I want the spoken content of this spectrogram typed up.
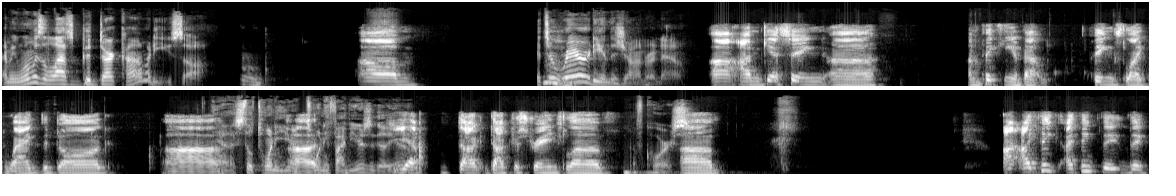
I mean, when was the last good dark comedy you saw? Um, It's a Hmm. rarity in the genre now. uh, I'm guessing. Uh, I'm thinking about things like Wag the Dog. Uh, yeah, still 20 years, uh, 25 years ago. Yeah, yeah, Doc, Doctor Strangelove. of course. Um, I, I think I think the the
